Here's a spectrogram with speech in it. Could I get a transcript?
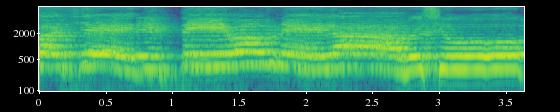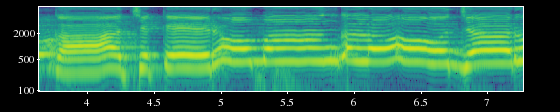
વચ્ચે દીપ્તિ વહુને લાવ આવશું કાચ કેરો બાંગલો જરુ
